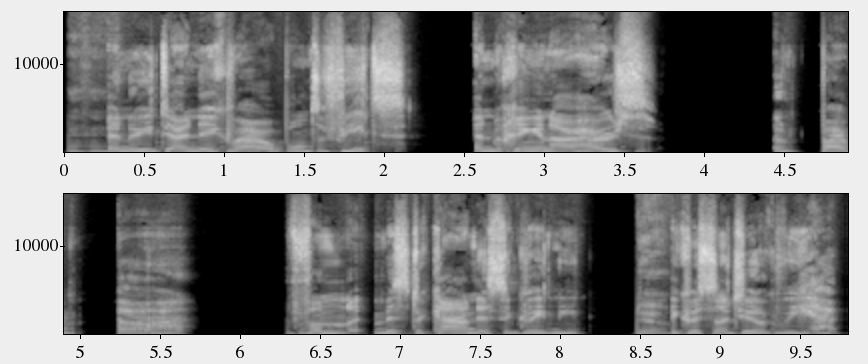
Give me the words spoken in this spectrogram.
Mhm. En Rita en ik waren op onze fiets. En we gingen naar huis. Een paar eh, van Mr. Canis, ik weet niet. Ik wist natuurlijk wie hij,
